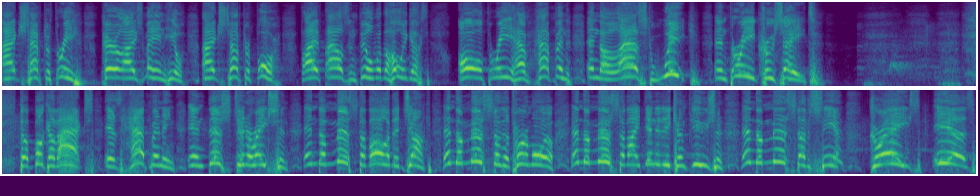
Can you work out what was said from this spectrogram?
Acts chapter 3, paralyzed man healed. Acts chapter 4, 5,000 filled with the Holy Ghost. All three have happened in the last week and three crusades. The book of Acts is happening in this generation, in the midst of all of the junk, in the midst of the turmoil, in the midst of identity confusion, in the midst of sin. Grace is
